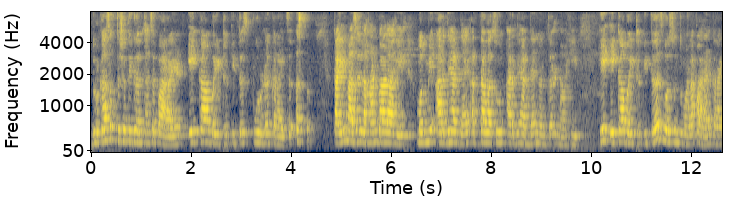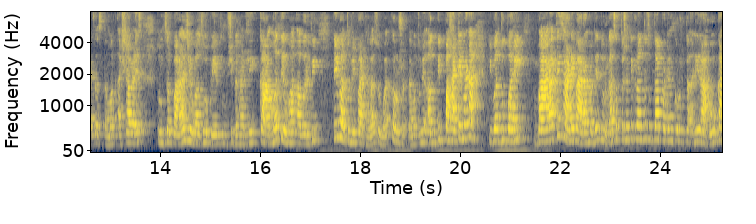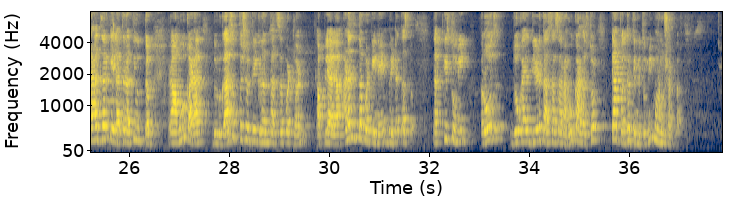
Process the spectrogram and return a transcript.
दुर्गा सप्तशती ग्रंथाचं पारायण एका बैठकीतच पूर्ण करायचं असतं. ताई माझं लहान बाळ आहे. मग मी अर्धे अध्याय आत्ता वाचून अर्धे अध्याय नंतर नाही. हे एका बैठकीतच बसून तुम्हाला पारायण करायचं असतं. मग अशा वेळेस तुमचं बाळ जेव्हा झोपेल तुमची घरातली कामं तेव्हा आवरतील तेव्हा तुम्ही पाठाला सुरुवात करू शकता. मग तुम्ही अगदी पहाटे म्हणा किंवा दुपारी बारा ते साडेबारामध्ये दुर्गा सप्तशती ग्रंथ सुद्धा पठण करू शकता. आणि राहू काळात जर केला तर अतिउत्तम राहू काळात दुर्गा सप्तशती ग्रंथाचं पठण आपल्याला अनंत पटीने भेटत असतं. नक्कीच तुम्ही रोज जो काही दीड तासाचा राहू काळ असतो त्या पद्धतीने तुम्ही म्हणू शकता.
